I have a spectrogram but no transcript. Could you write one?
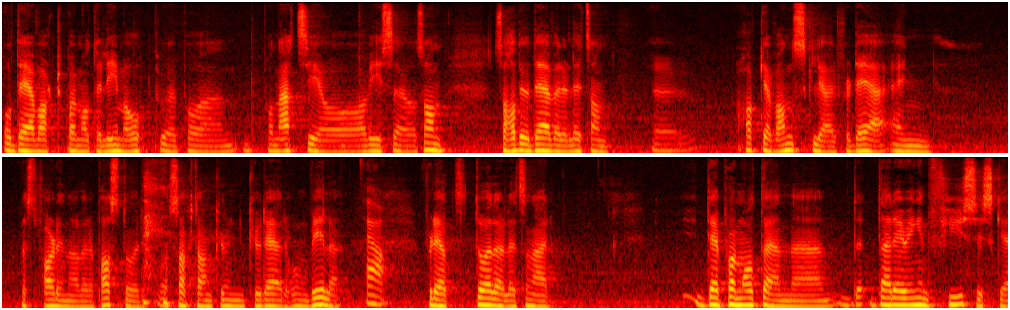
og det ble på en måte lima opp eh, på, på nettsider og aviser og sånn, så hadde jo det vært litt sånn uh, hakket vanskeligere for det enn hvis far din hadde vært pastor og sagt han kunne kurere homofile. Ja. Fordi at da er det litt sånn her Det er på en måte en eh, det- Der er jo ingen fysiske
